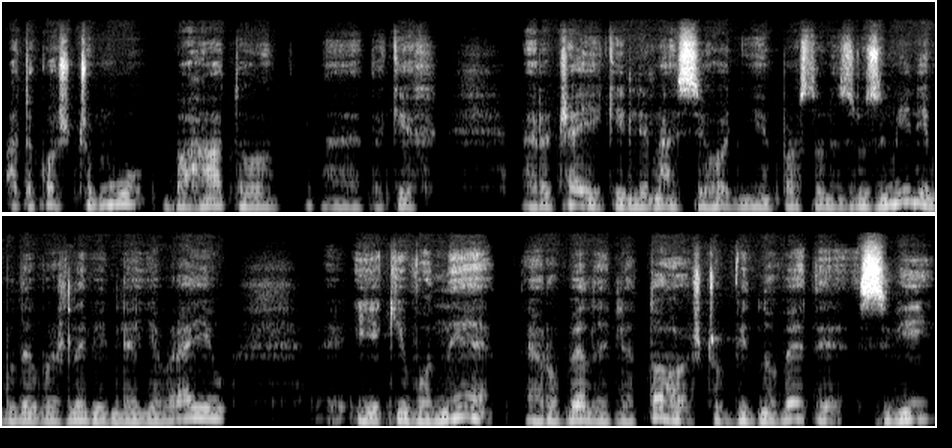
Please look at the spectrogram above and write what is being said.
а також чому багато е, таких речей, які для нас сьогодні просто незрозумілі, були важливі для євреїв, і які вони робили для того, щоб відновити свій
